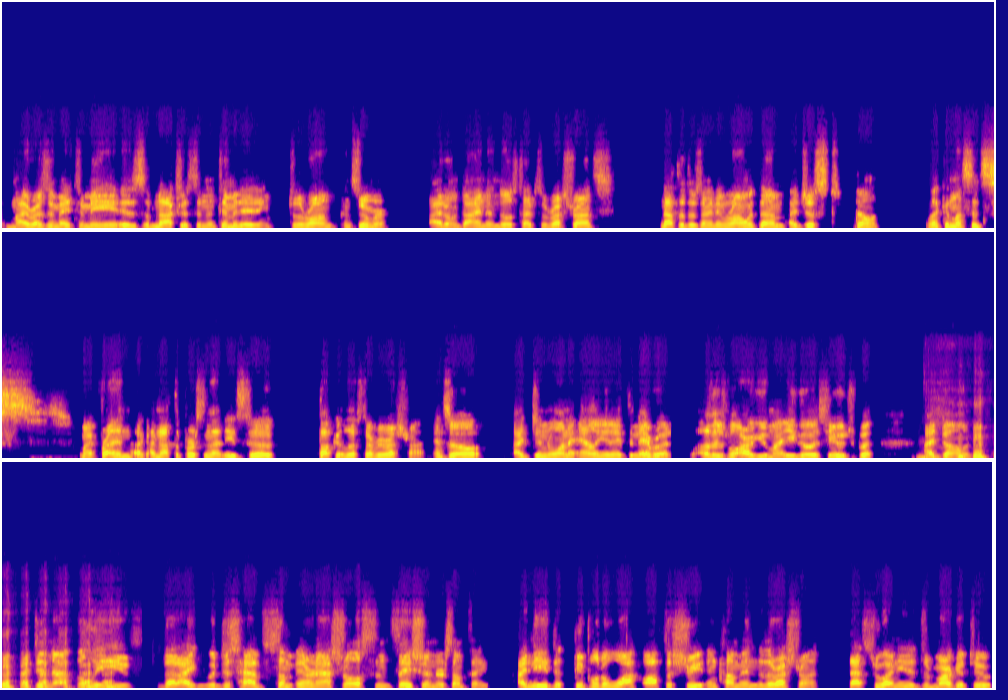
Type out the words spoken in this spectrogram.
My resume to me is obnoxious and intimidating to the wrong consumer. I don't dine in those types of restaurants. Not that there's anything wrong with them. I just don't. Like, unless it's my friend, like I'm not the person that needs to bucket list every restaurant. And so I didn't want to alienate the neighborhood. Others will argue my ego is huge, but I don't, I did not believe that I would just have some international sensation or something. I need people to walk off the street and come into the restaurant. That's who I needed to market to.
